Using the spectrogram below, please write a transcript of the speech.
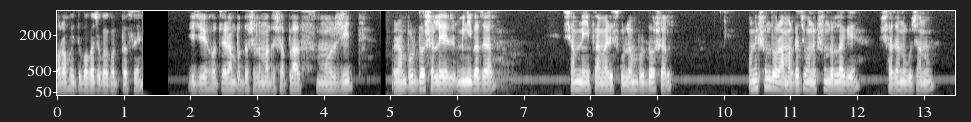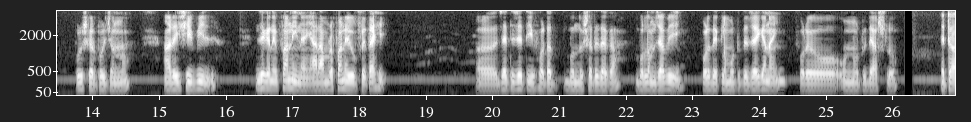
ওরা হয়তো বকাচকা করতেছে। এই যে হচ্ছে রামপুর দশাল মাদ্রাসা প্লাস মসজিদ। রামপুর দশালের মিনি বাজার সামনেই প্রাইমারি স্কুল রামপুর দশাল। অনেক সুন্দর আমার কাছে অনেক সুন্দর লাগে সাজানো গুছানো পরিষ্কার পরিচ্ছন্ন। আর এই সেই বিল যেখানে পানি নাই, আর আমরা পানির উপরে তাই যাইতে যাইতে হঠাৎ বন্ধুর সাথে দেখা, বললাম, যাবি? পরে দেখলাম অটোতে জায়গা নাই পরে ও অন্য অটোতে আসলো। এটা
